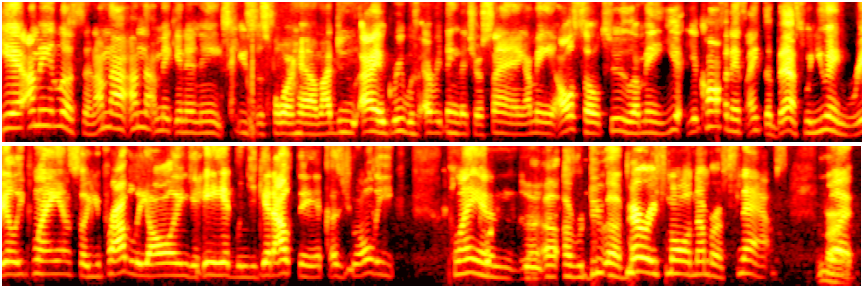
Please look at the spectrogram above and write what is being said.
Yeah, I mean, listen, I'm not I'm not making any excuses for him. I do I agree with everything that you're saying. I mean, also too, I mean, y- your confidence ain't the best when you ain't really playing, so you're probably all in your head when you get out there cuz you're only playing a, a, a, a, very small number of snaps. Right. But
